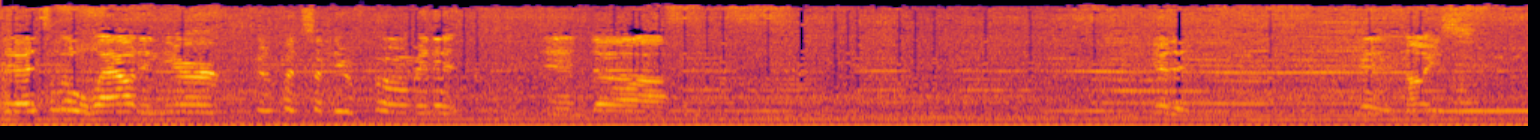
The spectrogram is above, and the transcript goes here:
Yeah, it's a little loud in here. I'm gonna put some new foam in it and uh, get it get it nice.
